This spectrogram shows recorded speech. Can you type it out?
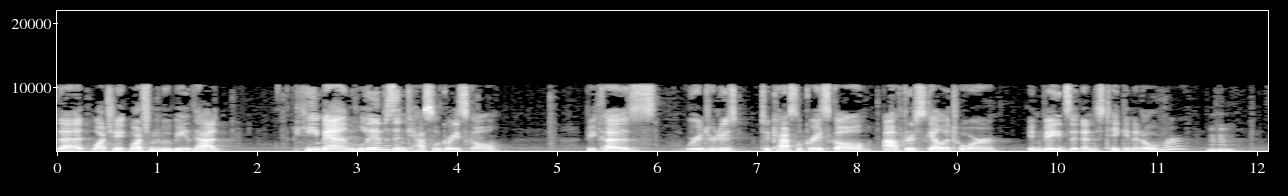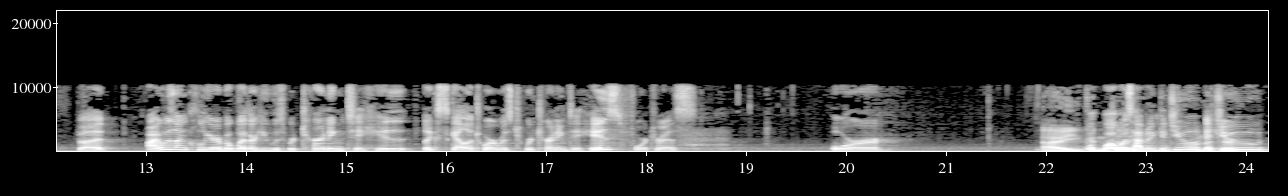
that watching, watching the movie that He Man lives in Castle Grayskull because we're introduced to Castle Grayskull after Skeletor invades it and has taken it over. Mm-hmm. But I was unclear about whether he was returning to his like Skeletor was returning to his fortress, or I what was you. happening. Did you did sure. you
